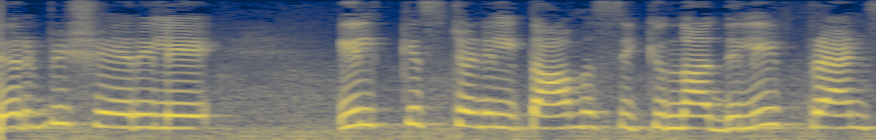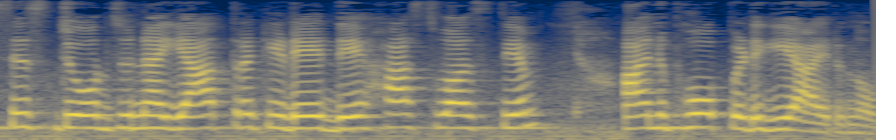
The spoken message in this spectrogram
ഡെർബിഷെയറിലെ ഇൽക്കിസ്റ്റണിൽ താമസിക്കുന്ന ദിലീപ് ഫ്രാൻസിസ് ജോർജിന് യാത്രക്കിടെ ദേഹാസ്വാസ്ഥ്യം അനുഭവപ്പെടുകയായിരുന്നു.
